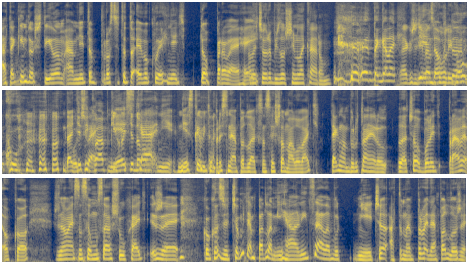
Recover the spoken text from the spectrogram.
a takýmto štýlom a mne to proste toto evokuje hneď to prvé, hej. Ale čo robíš s očným lekárom? tak ale... Takže kde vás boli v oku? Dajte si Počúvaj, kvapky, dneska, domov. nie, dneska by to presne napadlo, ak som sa išla malovať, tak ma brutálne ro- začalo boleť práve oko, že normálne som sa musela šúchať, že kokos, že čo mi tam padla myhálnica alebo niečo a to ma prvé napadlo, že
